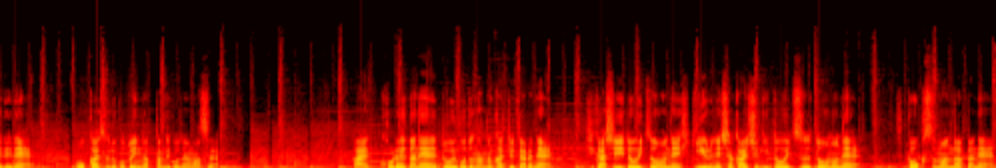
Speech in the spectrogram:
いでね崩壊することになったんでございます。はいこれがねどういうことなのかって言ったらね東ドイツをね率いるね社会主義統一党のねスポークスマンだったね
